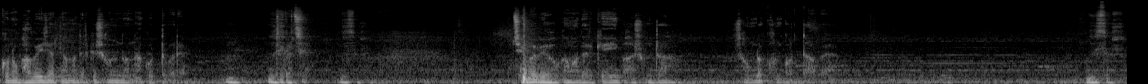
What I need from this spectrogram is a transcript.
কোনোভাবেই যাতে আমাদেরকে সন্দেহ না করতে পারে। ঠিক আছে? জি স্যার। যেভাবে হোক আমাদেরকে এই ভাষণটা সংরক্ষণ করতে হবে। জি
